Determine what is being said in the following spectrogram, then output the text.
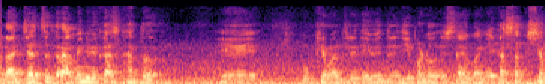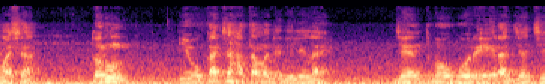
राज्याचं ग्रामीण विकास खातं हे मुख्यमंत्री देवेंद्रजी फडणवीस साहेबांनी एका सक्षम अशा तरुण युवकाच्या हातामध्ये दिलेला आहे. जयंत भाऊ गोरे हे राज्याचे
